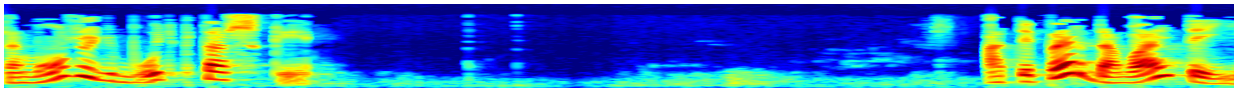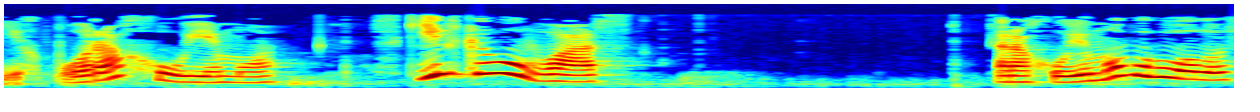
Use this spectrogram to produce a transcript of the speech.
це можуть бути пташки. А тепер давайте їх порахуємо. Скільки у вас? Рахуємо вголос.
